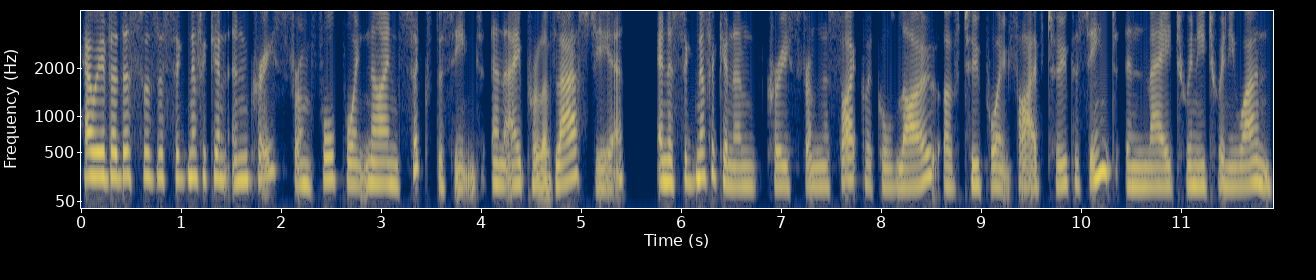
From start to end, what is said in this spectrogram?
However, this was a significant increase from 4.96% in April of last year and a significant increase from the cyclical low of 2.52% in May 2021.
